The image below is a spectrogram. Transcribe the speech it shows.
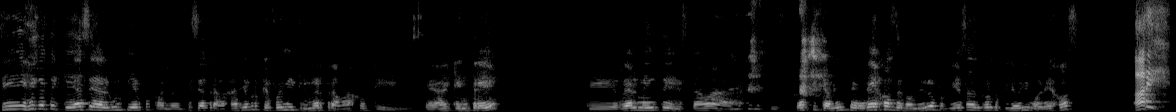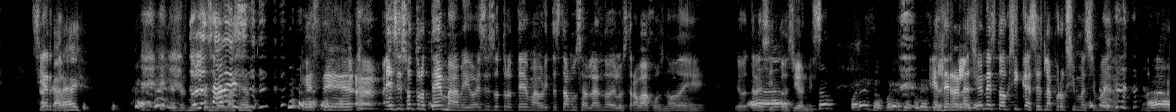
Sí, fíjate que hace algún tiempo cuando empecé a trabajar, yo creo que fue mi primer trabajo que, eh, al que entré, que realmente estaba pues, prácticamente lejos de donde vivo, porque ya sabes, gordo, que yo vivo lejos. ¡Ay! Ah, cierto. Tú lo sabes. Este, ese es otro tema, amigo, ese es otro tema. Ahorita estamos hablando de los trabajos, ¿no? De, de otras ah, situaciones. por eso, por eso, por eso. El de relaciones tóxicas es la próxima semana. ah,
